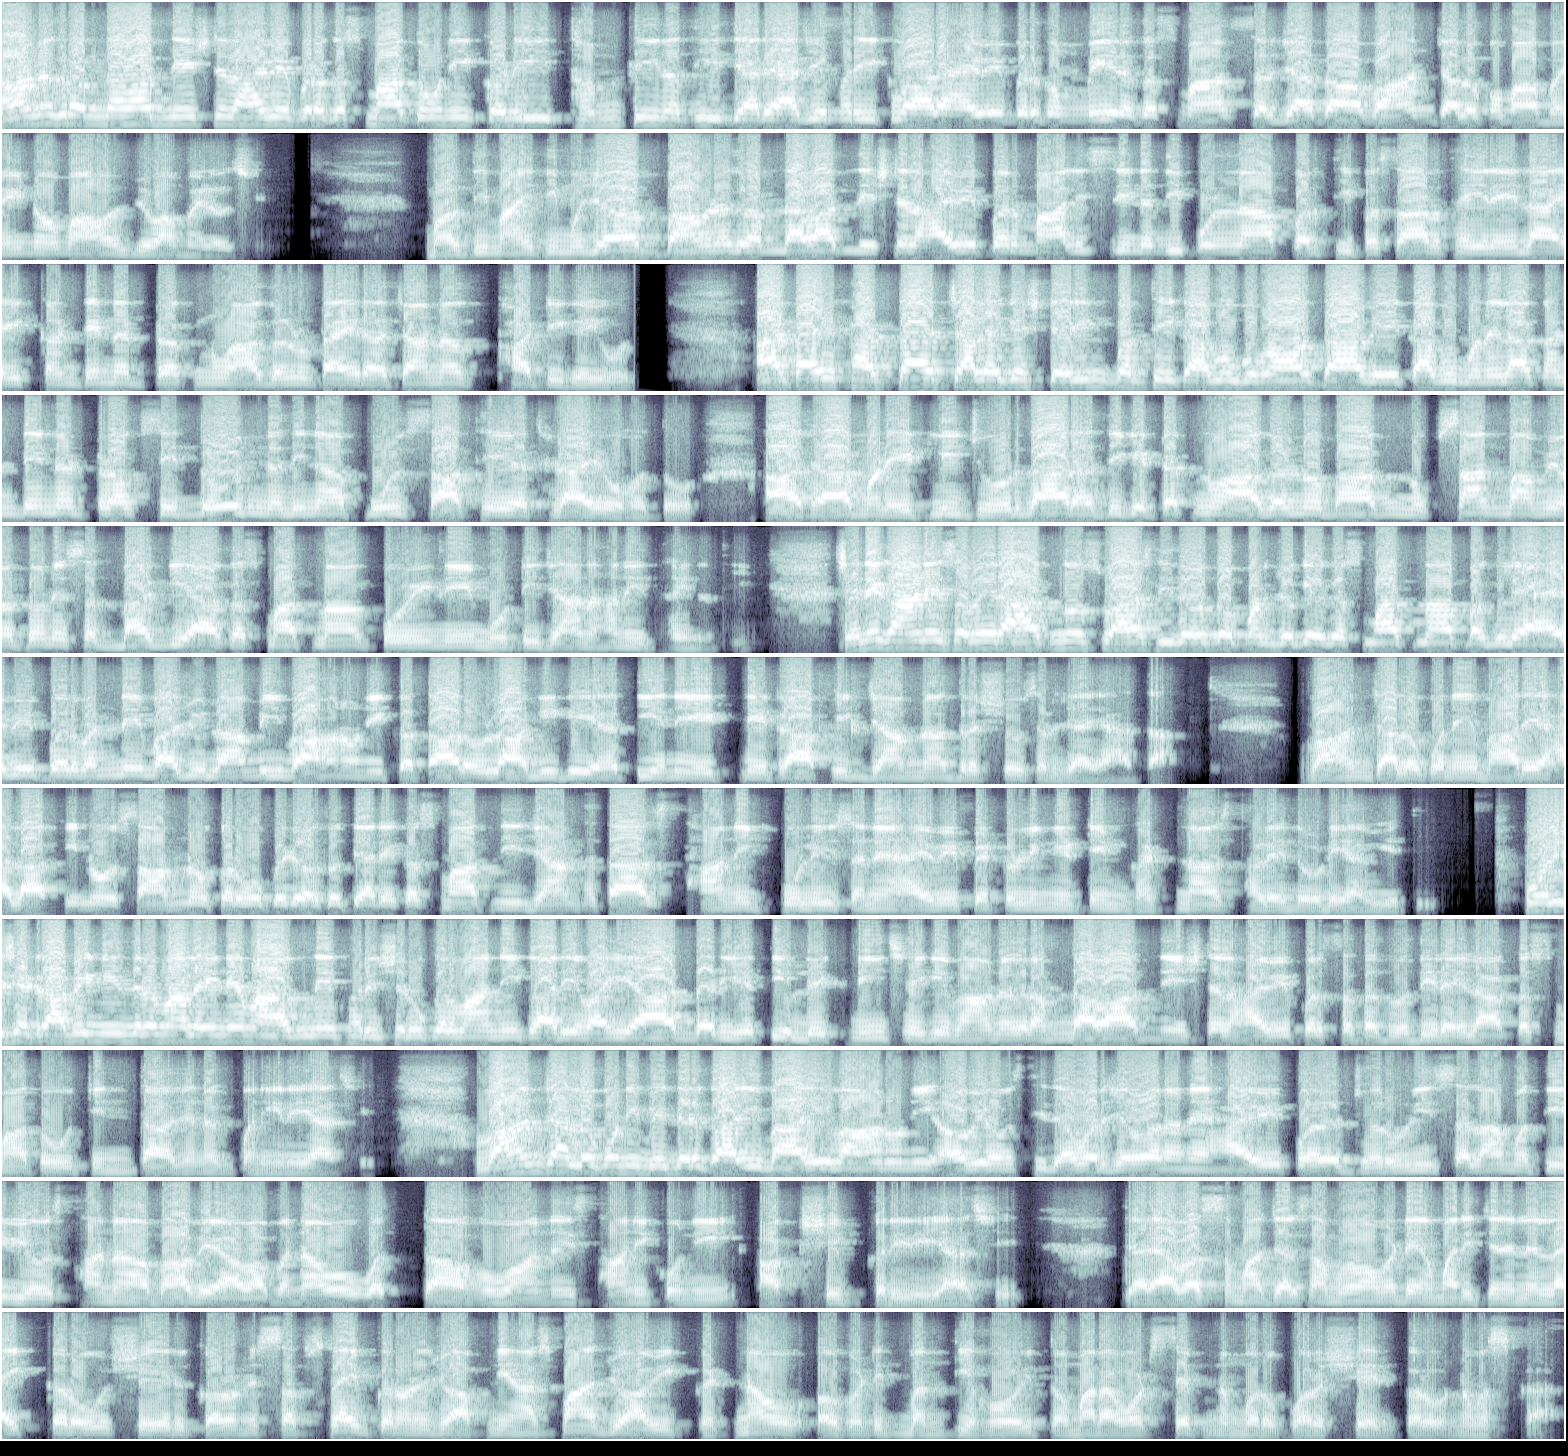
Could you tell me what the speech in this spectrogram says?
Bhavnagar Ahmedabad national highway પર અકસ્માતોની કડી થમતી નથી. ત્યારે આજે ફરી એકવાર હાઈવે પર ગંભીર અકસ્માત સર્જાતા વાહન ચાલકોમાં ભયનો માહોલ જોવા મળ્યો છે. મળતી માહિતી મુજબ, ભાવનગર અમદાવાદ નેશનલ હાઈવે પર માલીશ્રી નદી પુલના પરથી પસાર થઈ રહેલા એક કન્ટેનર ટ્રકનું આગળનું ટાયર અચાનક ફાટી ગયું હતું. આ ટાયર ફાટતા ચાલકે સ્ટેરિંગ પરથી કાબુ ગુમાવતા બેકાબુ બનેલા કન્ટેનર ટ્રક સીધો જ નદીના પુલ સાથે અથડાયો હતો. આ અથડામણ એટલી જોરદાર હતી કે ટ્રકનો આગળનો ભાગ નુકસાન પામ્યો હતો અને સદભાગ્ય અકસ્માતમાં કોઈને મોટી જાનહાનિ થઈ નથી. જેને કારણે સૌએ રાહતનો શ્વાસ લીધો હતો, પણ જોકે અકસ્માતના પગલે હાઈવે પર બંને બાજુ લાંબી વાહનોની કતારો લાગી ગઈ હતી અને એટલે ટ્રાફિક જામના દ્રશ્યો સર્જાયા હતા. વાહન ચાલકોને ભારે હાલાકીનો સામનો કરવો પડ્યો હતો ત્યારે અકસ્માતની જાણ થતા સ્થાનિક પોલીસ અને હાઈવે પેટ્રોલિંગની ટીમ ઘટના સ્થળે દોડી આવી હતી. પોલીસે ટ્રાફિક નિયંત્રણમાં લઈને માર્ગને ફરી શરૂ કરવાની કાર્યવાહી હાથ ધરી હતી. ઉલ્લેખનીય છે કે ભાવનગર અમદાવાદ નેશનલ હાઈવે પર સતત વધી રહેલા અકસ્માતો ચિંતાજનક બની રહ્યા છે. વાહન ચાલકોની બેદરકારી, ભારે વાહનોની અવ્યવસ્થિત અવરજવર અને હાઈવે પર જરૂરી સલામતી વ્યવસ્થાના અભાવે આવા બનાવો વધતા હોવાને સ્થાનિકોની આક્ષેપ કરી રહ્યા છે. ત્યારે આવા સમાચાર સાંભળવા માટે અમારી ચેનલને લાઈક કરો, શેર કરો અને સબસ્ક્રાઇબ કરો અને જો આપની આસપાસ જો આવી ઘટનાઓ અઘટિત બનતી હોય તો અમારા વોટ્સએપ નંબર ઉપર શેર કરો. નમસ્કાર.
